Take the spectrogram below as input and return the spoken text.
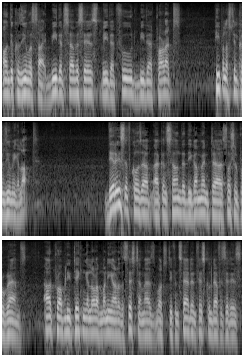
on the consumer side, be that services, be that food, be that products. People are still consuming a lot. There is, of course, a, a concern that the government uh, social programs are probably taking a lot of money out of the system, as what Stephen said, and fiscal deficit is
